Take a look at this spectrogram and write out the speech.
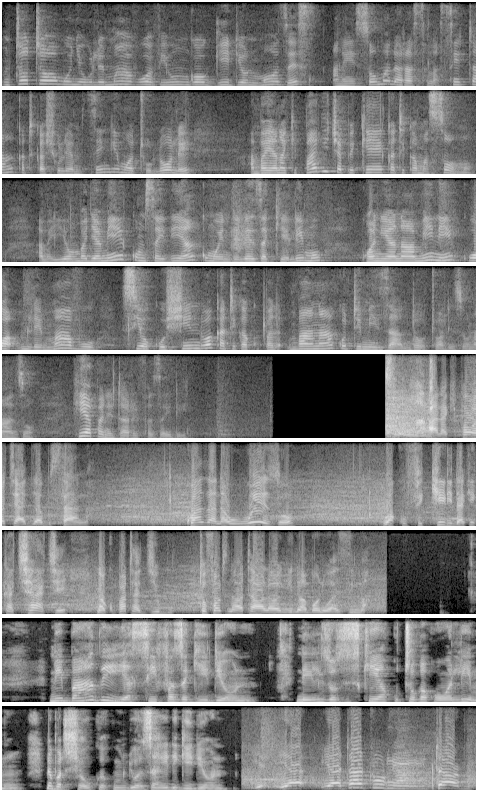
Mtoto mwenye ulemavu wa viungo Gideon Moses anayesoma darasa la sita katika shule ya msingi Mwatulole ambaye ana kipaji cha pekee katika masomo ameiomba jamii kumsaidia kumwendeleza kielimu kwani anaamini kuwa mlemavu sio kushindwa katika kupambana kutimiza ndoto alizonazo. Hii hapa ni taarifa zaidi. Ana kipawa cha ajabu sana. Kwanza ana uwezo wa kufikiri dakika chache na kupata jibu tofauti na watawala wengine ambao ni wazima. Ni baadhi ya sifa za Gideon nilizozisikia kutoka kwa walimu. Napata shauku ya kumjua zaidi Gideon. ya, ya, ya tatu ni tano.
